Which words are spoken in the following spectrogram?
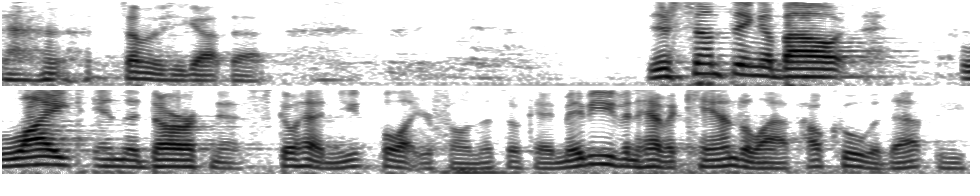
Some of you got that. There's something about light in the darkness. Go ahead and you can pull out your phone. That's okay. Maybe even have a candle app. How cool would that be?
